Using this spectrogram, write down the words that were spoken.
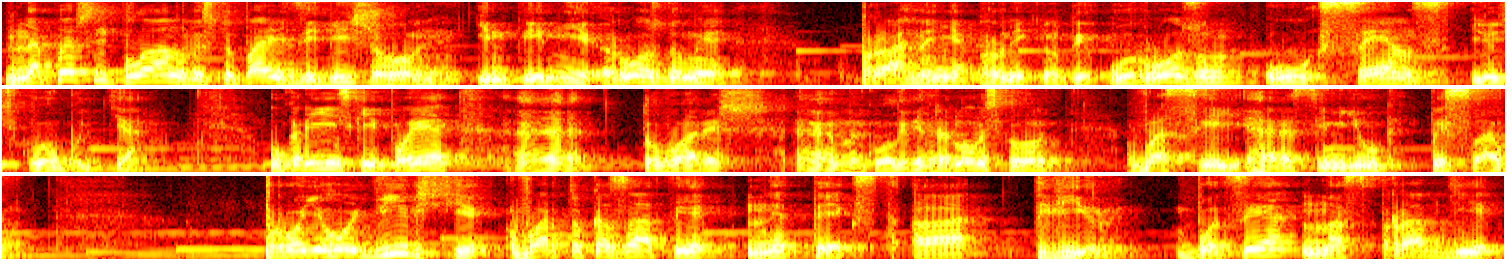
на перший план виступають здебільшого інтимні роздуми, прагнення проникнути у розум, у сенс людського буття. Український поет, е, товариш е, Миколи Вінграновського Василь Герасим'юк писав: про його вірші варто казати не текст, а твір, бо це насправді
